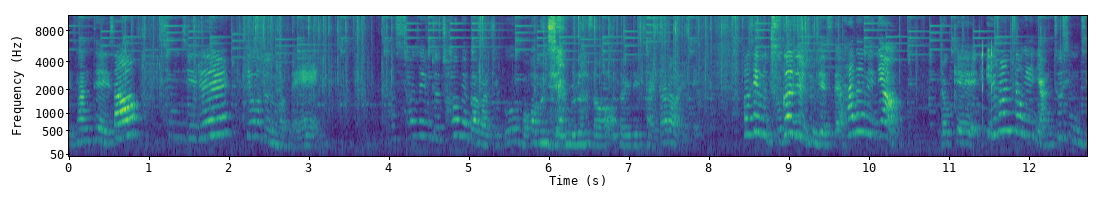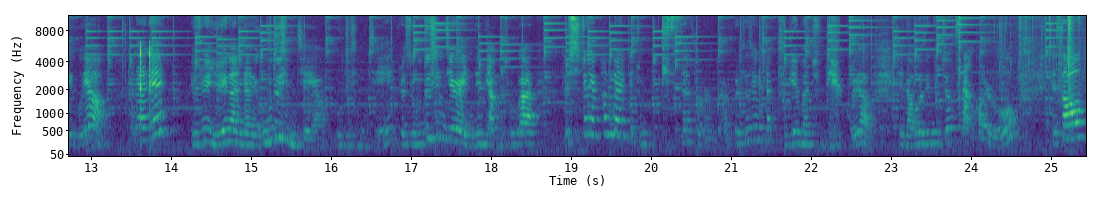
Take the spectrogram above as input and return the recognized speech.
이 상태에서 심지를 띄워주는 건데 사실 선생님도 처음 해봐가지고 뭐가 뭔지 잘 몰라서 너희들이 잘 따라와야 돼. 선생님은 두 가지를 준비했어요. 하나는요 이렇게 일반적인 양초 심지고요. 하나는 요즘에 유행한다는 우두 심지예요. 우두 심지. 그래서 우두 심지가 있는 양초가 또 시중에 판매할 때 좀 비싸더라고요. 그래서 선생님 딱 두 개만 준비했고요. 나머지는 좀 싼 걸로. 그래서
